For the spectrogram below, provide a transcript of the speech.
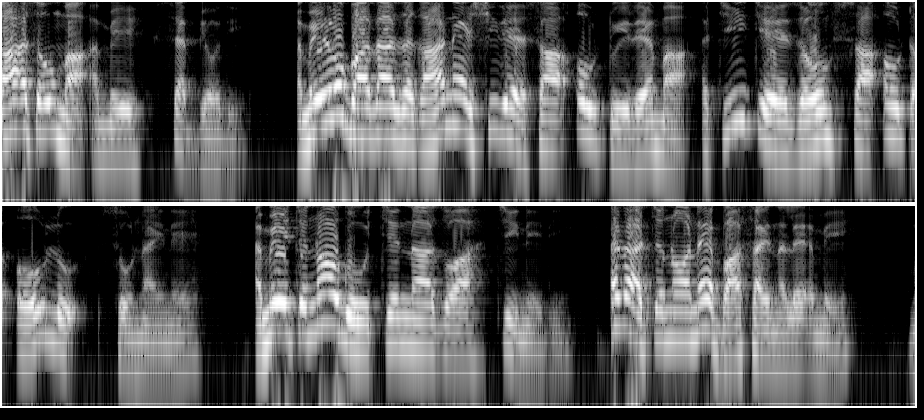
ကားအဆုံးမှာအမေဆက်ပြောသည်အမေတို့ဘာသာစကားနဲ့ရှိတဲ့စာအုပ်တွေထဲမှာအကြီးကျယ်ဆုံးစာအုပ်တအုပ်လို့ဆိုနိုင်တယ်အမေကျွန်တော်ကိုကျင်နာစွာကြည်နေသည်အဲ့ဒါကျွန်တော်နဲ့ဘာဆိုင်တယ်လဲအမေမ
